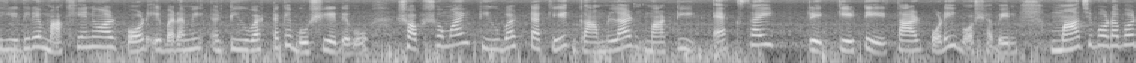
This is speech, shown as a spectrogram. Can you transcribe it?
ধীরে ধীরে মাখিয়ে নেওয়ার পর এবার আমি টিউবারটাকে বসিয়ে দেব। সবসময় টিউবারটাকে গামলার মাটির এক সাইড কেটে তারপরেই বসাবেন। মাঝ বরাবর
